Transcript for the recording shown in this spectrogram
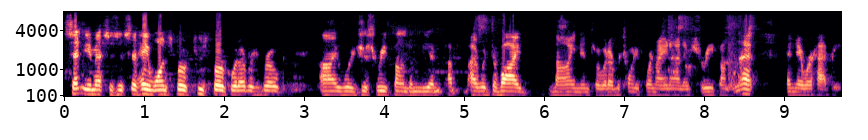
sent me a message and said, "Hey, one's broke, two's broke, whatever's broke," I would just refund them. The I would divide nine into whatever twenty four ninety nine and just refund them that, and they were happy.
